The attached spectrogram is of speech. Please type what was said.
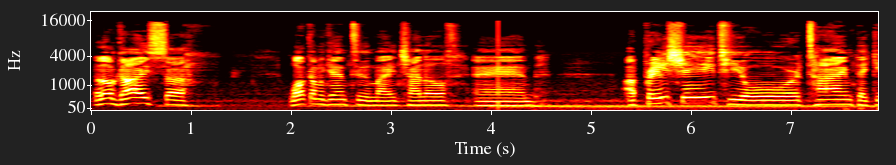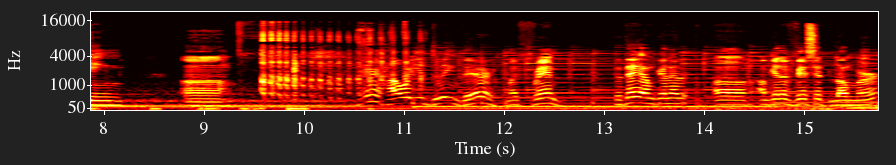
Hello guys, uh, welcome again to my channel and appreciate your time taking uh hey how are you doing there my friend? Today I'm gonna uh, I'm gonna visit La Mer.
